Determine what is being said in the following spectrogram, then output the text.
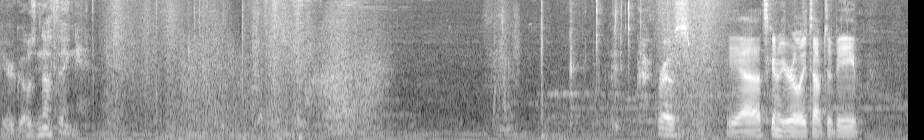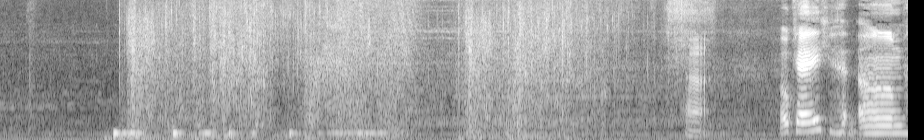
Here goes nothing. Gross. Yeah, that's gonna be really tough to beat. Uh, Okay. Um.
